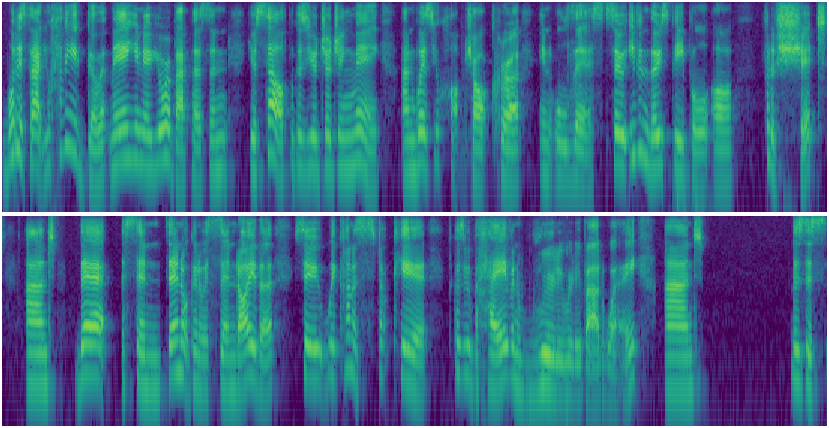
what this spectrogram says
what is that? You're having a go at me. You know you're a bad person yourself because you're judging me. And where's your heart chakra in all this? So even those people are full of shit and they're ascend they're not going to ascend either. So we're kind of stuck here because we behave in a really really bad way. And there's this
